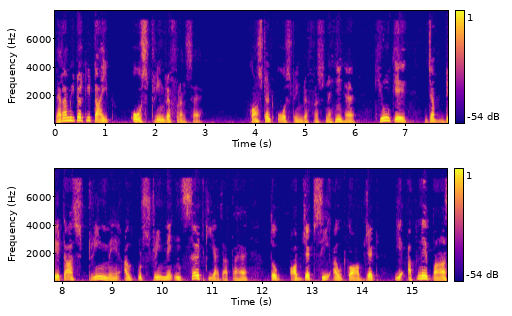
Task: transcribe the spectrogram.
پیرامیٹر کی ٹائپ او اسٹریم ریفرنس ہے۔ کانسٹینٹ او اسٹریم ریفرنس نہیں ہے، کیونکہ جب ڈیٹا اسٹریم میں، آؤٹ پٹ اسٹریم میں انسرٹ کیا جاتا ہے، تو آبجیکٹ سی آؤٹ کا آبجیکٹ یہ اپنے پاس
